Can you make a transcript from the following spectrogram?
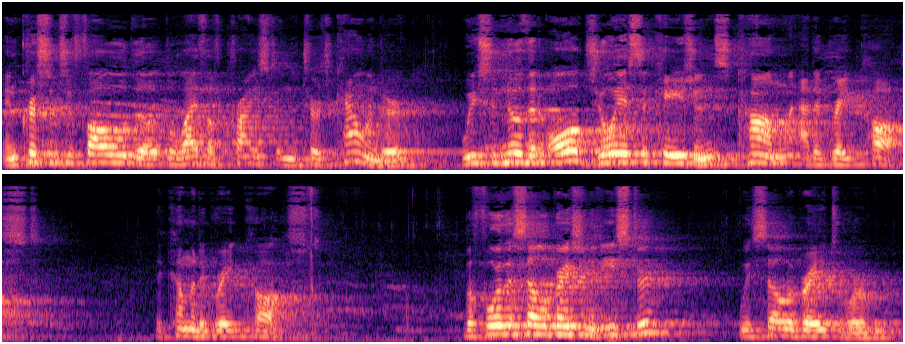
and Christians who follow the, the life of Christ in the church calendar, we should know that all joyous occasions come at a great cost. They come at a great cost. Before the celebration of Easter, we celebrate, or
